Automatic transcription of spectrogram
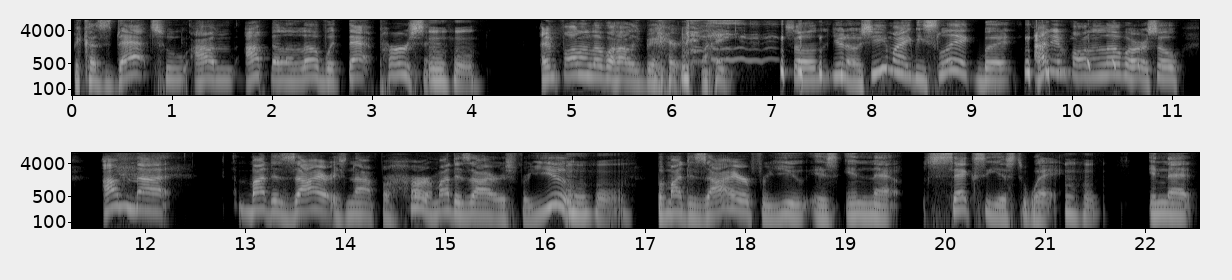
because that's who I'm. I fell in love with that person. hmm I didn't fall in love with Halle Berry. Like, so you know, she might be slick, but I didn't fall in love with her. So I'm not. My desire is not for her. My desire is for you. hmm But my desire for you is in that sexiest way, hmm in that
